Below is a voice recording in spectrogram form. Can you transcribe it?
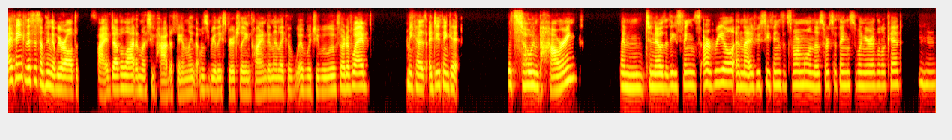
I think this is something that we were all deprived of a lot unless you had a family that was really spiritually inclined in a, like a, a witchy woo woo sort of way. Because I do think it it's so empowering and to know that these things are real and that if you see things it's normal and those sorts of things when you're a little kid mm-hmm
